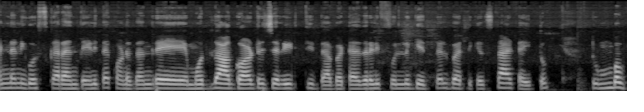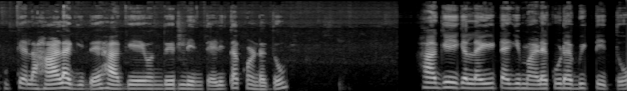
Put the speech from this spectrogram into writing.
ಅಣ್ಣನಿಗೋಸ್ಕರ ಅಂತ ಹೇಳಿ ತಗೊಂಡದ್ದು ಅಂದರೆ ಮೊದಲು ಆ ಗಾಡ್ರೇಜಲ್ಲಿ ಇಡ್ತಿದ್ದ ಬಟ್ ಅದರಲ್ಲಿ ಫುಲ್ ಗೆದ್ದಲು ಬರಲಿಕ್ಕೆ ಸ್ಟಾರ್ಟ್ ಆಯಿತು. ತುಂಬ ಬುಕ್ ಎಲ್ಲ ಹಾಳಾಗಿದೆ. ಹಾಗೆ ಒಂದು ಇರಲಿ ಅಂತೇಳಿ ತಗೊಂಡದ್ದು ಹಾಗೆ ಈಗ ಲೈಟಾಗಿ ಮಳೆ ಕೂಡ ಬಿಟ್ಟಿತ್ತು.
